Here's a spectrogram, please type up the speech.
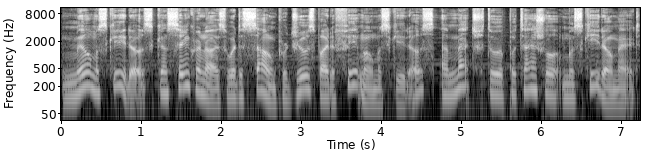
male mosquitoes can synchronize with the sound produced by the female mosquitoes and match to a potential mosquito mate.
